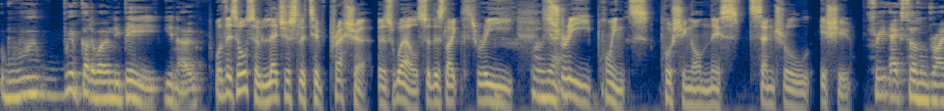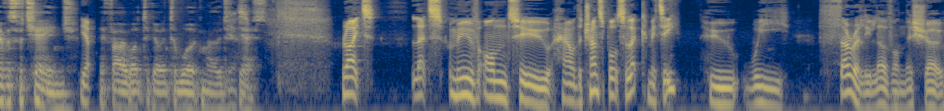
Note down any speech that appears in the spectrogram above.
We've got to only be, you know. Well, there's also legislative pressure as well. So there's like three, Well, yeah. three points pushing on this central issue. Three external drivers for change. Yep. If I want to go into work mode. Yes. yes. Right. Let's move on to how the Transport Select Committee, who we thoroughly love on this show,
